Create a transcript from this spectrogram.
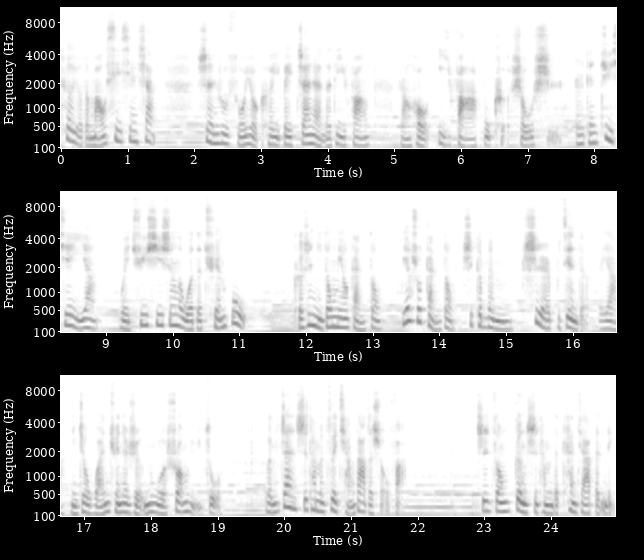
特有的毛细现象，渗入所有可以被沾染的地方，然后一发不可收拾。而跟巨蟹一样，委屈牺牲了我的全部。可是你都没有感动，不要说感动，是根本视而不见的。哎呀你就完全的惹怒了双鱼座。冷战是他们最强大的手法，失踪更是他们的看家本领。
